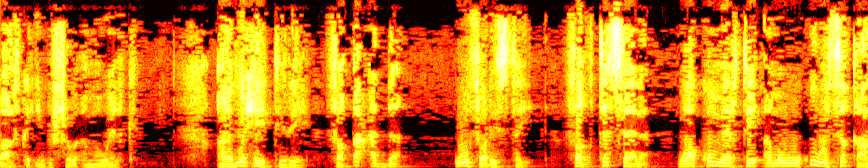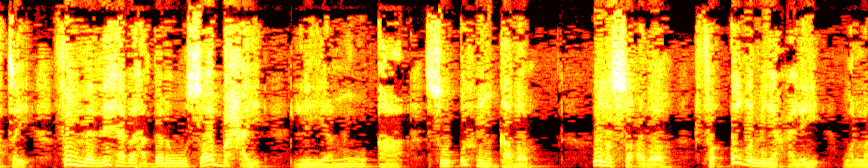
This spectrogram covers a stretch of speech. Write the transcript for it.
baafka iigu shuba ama weelka. Qaalad waxay tiri faqacada wuu fadhiistay faاkhtasala waa ku meertay ama wuu ku weyse qaatay huma dahaba haddana wuu soo baxay liyanuu'a suu u hinqado una socdo fa ugmiya calayh walla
